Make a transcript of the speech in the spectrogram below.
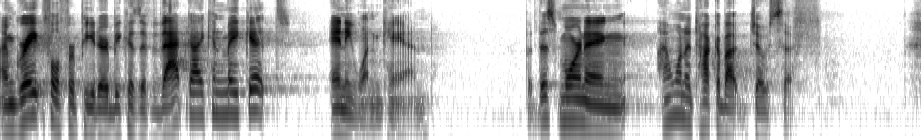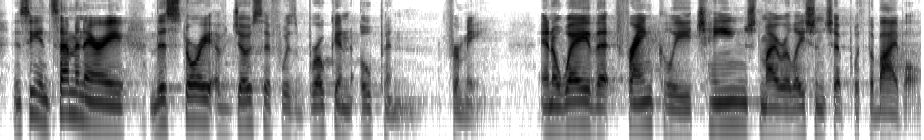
I'm grateful for Peter because if that guy can make it, anyone can. But this morning, I want to talk about Joseph. You see, in seminary, this story of Joseph was broken open for me in a way that frankly changed my relationship with the Bible.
